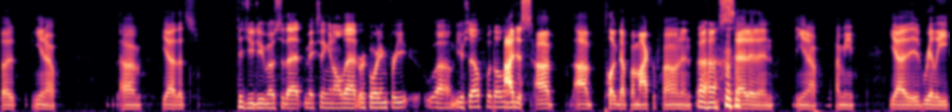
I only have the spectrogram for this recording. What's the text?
but you know, um, yeah, that's Did you do most of that mixing and all that recording for you um, yourself with all that? I just I I plugged up a microphone and uh-huh. set it, and you know, I mean, yeah, it really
